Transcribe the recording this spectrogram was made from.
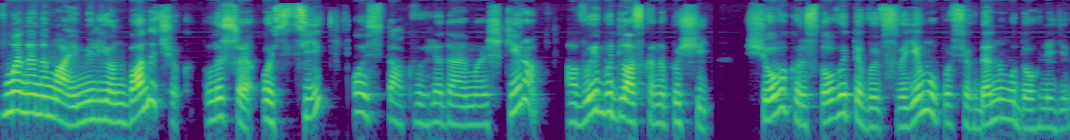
в мене немає мільйон баночок, лише ось ці. Ось так виглядає моя шкіра. А ви, будь ласка, напишіть, що використовуєте ви в своєму повсякденному догляді.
